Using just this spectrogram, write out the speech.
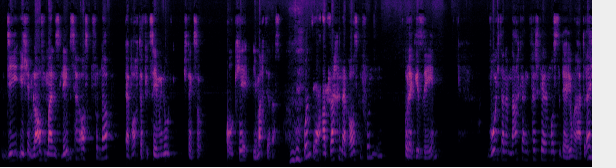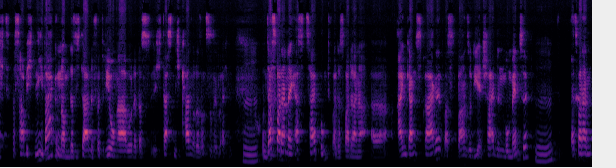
die ich im Laufe meines Lebens herausgefunden habe. Er braucht dafür zehn Minuten. Ich denke so, okay, wie macht er das? Und er hat Sachen herausgefunden oder gesehen, wo ich dann im Nachgang feststellen musste, der Junge hat recht. Das habe ich nie wahrgenommen, dass ich da eine Verdrehung habe oder dass ich das nicht kann oder sonst was dergleichen. Mhm. Und das war dann der erste Zeitpunkt, weil das war deine äh, Eingangsfrage, was waren so die entscheidenden Momente. Mhm. Das war dann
